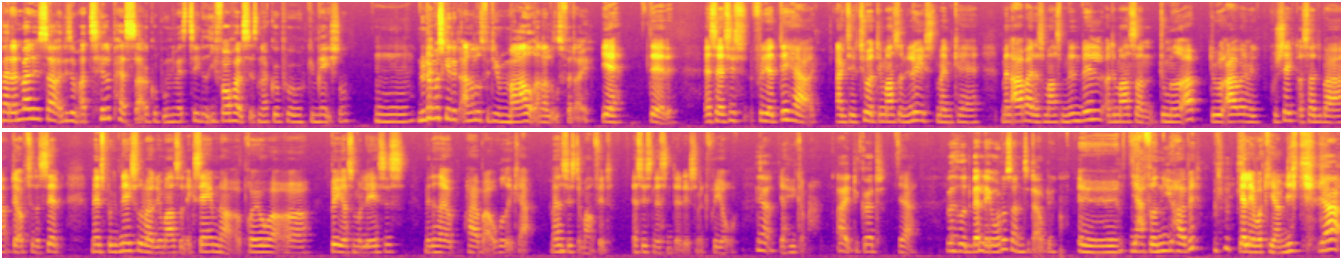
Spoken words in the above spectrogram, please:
Hvordan var det så ligesom at tilpasse sig at gå på universitetet i forhold til sådan at gå på gymnasiet? Mm. Nu er det måske lidt anderledes, fordi det er meget anderledes for dig. Ja, det er det. Altså jeg synes, fordi at det her arkitektur, det er meget sådan løst, man kan, man arbejder så meget som man vil, og det er meget sådan, du møder op, du arbejder med et projekt, og så er det bare, det er op til dig selv. Mens på gymnasiet var det jo meget sådan eksamener og prøver og bøger, som må læses, men det havde jeg, har jeg bare overhovedet ikke her. Men jeg synes, det er meget fedt. Jeg synes næsten, det er lidt som et friår. Ja. Jeg hygger mig. Ej, det er godt. Ja. Hvad hedder det? Hvad laver du sådan til daglig? Øh, jeg har fået en ny hobby. Jeg laver keramik. Ja.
